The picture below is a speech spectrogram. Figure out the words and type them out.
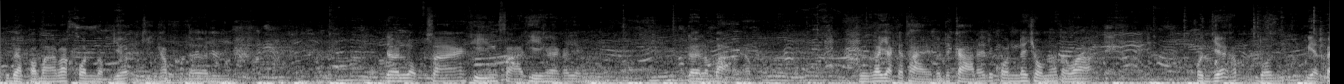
คือแบบประมาณว่าคนแบบเยอะจริงครับเดิน เดินหลบซ้ายทีฝ่าทีอะไรก็ยังเดินลำบากครับ คือก็อยากจะถ่ายบรรยากาศให้ทุกคนได้ชมนะแต่ว่า คนเยอะครับโดนเบียดไป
